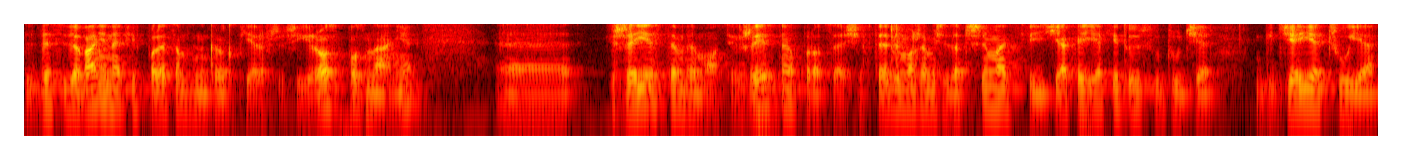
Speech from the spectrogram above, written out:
Zdecydowanie najpierw polecam ten krok pierwszy, czyli rozpoznanie, e, że jestem w emocjach, że jestem w procesie. Wtedy możemy się zatrzymać, stwierdzić, jakie, jakie to jest uczucie, gdzie je czuję,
